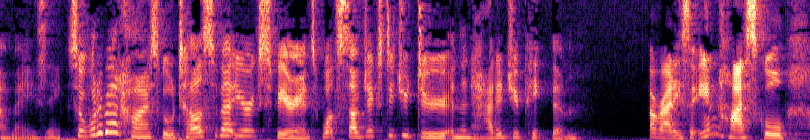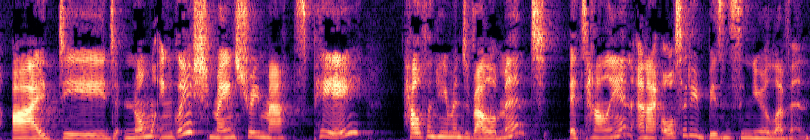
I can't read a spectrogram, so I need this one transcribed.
Amazing. So, what about high school? Tell us about your experience. What subjects did you do, and then how did you pick them? Alrighty, so in high school, I did normal English, mainstream maths, PE, health and human development, Italian, and I also did business in year 11.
